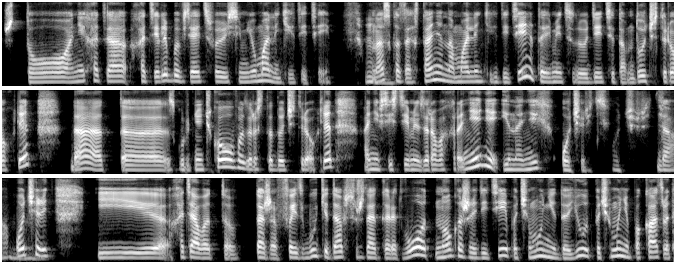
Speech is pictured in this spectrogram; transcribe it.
что они хотя, хотели бы взять в свою семью маленьких детей. Mm-hmm. У нас в Казахстане на маленьких детей, это имеется в виду дети там до 4 лет, да, от, э, с грудничкового возраста до 4 лет, они в системе здравоохранения, и на них очередь. Очередь. Да, mm-hmm. очередь. И хотя вот даже в Фейсбуке да, обсуждают, говорят, вот, много же детей, почему не дают, почему не показывают.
